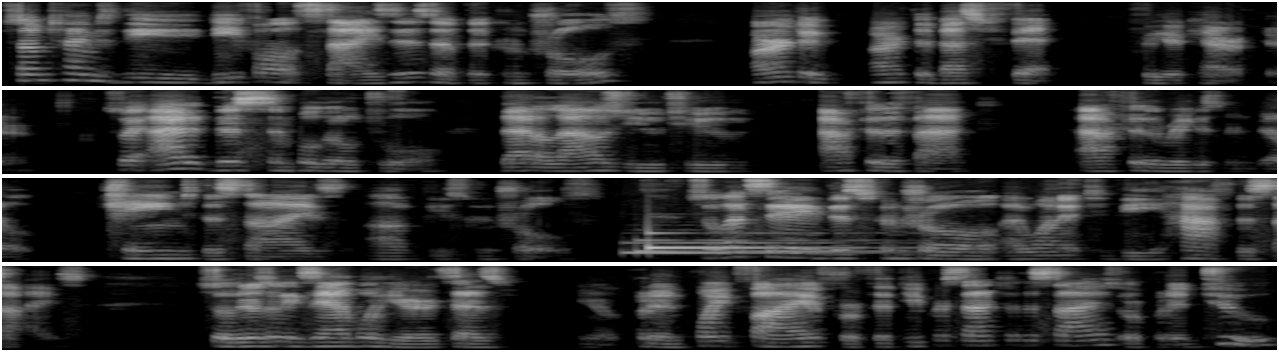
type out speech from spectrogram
sometimes the default sizes of the controls aren't, a, aren't the best fit for your character. So I added this simple little tool that allows you to, after the fact, after the rig has been built, change the size of these controls. So let's say this control, I want it to be half the size. So there's an example here. It says, you know, put in 0.5 for 50% of the size or put in 2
